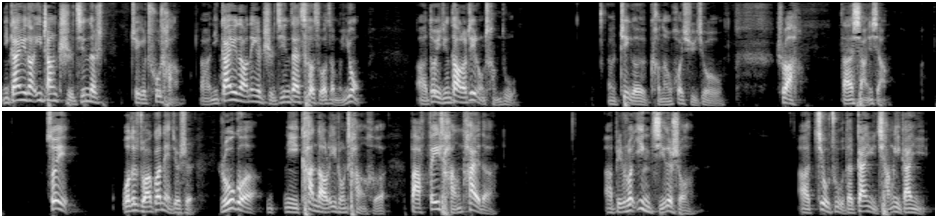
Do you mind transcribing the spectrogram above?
你干预到一张纸巾的这个出厂啊，你干预到那个纸巾在厕所怎么用。啊，都已经到了这种程度，呃，这个可能或许就，是吧？大家想一想。所以我的主要观点就是，如果你看到了一种场合，把非常态的，啊，比如说应急的时候，啊，救助的干预、强力干预，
